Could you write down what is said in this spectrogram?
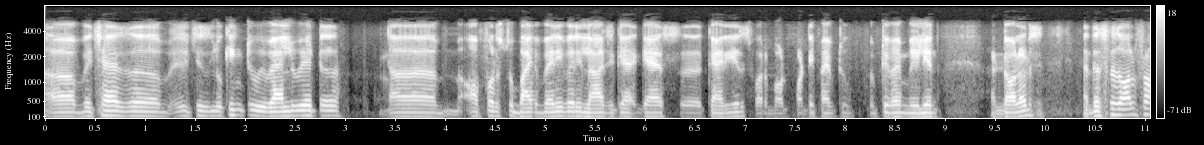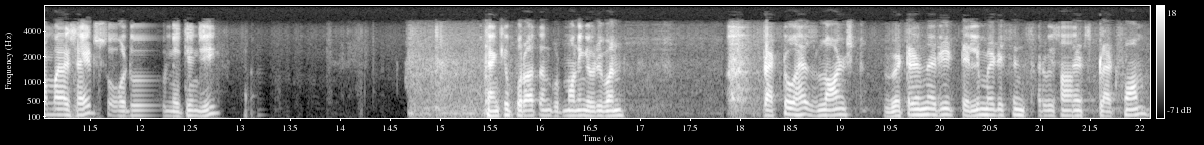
uh, which has uh, which is looking to evaluate uh, offers to buy very, very large gas carriers for about $45 million-$55 million. This is all from my side. So over to Nitin Ji. Thank you, Puratthan. Good morning, everyone. Practo has launched veterinary telemedicine service on its platform.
